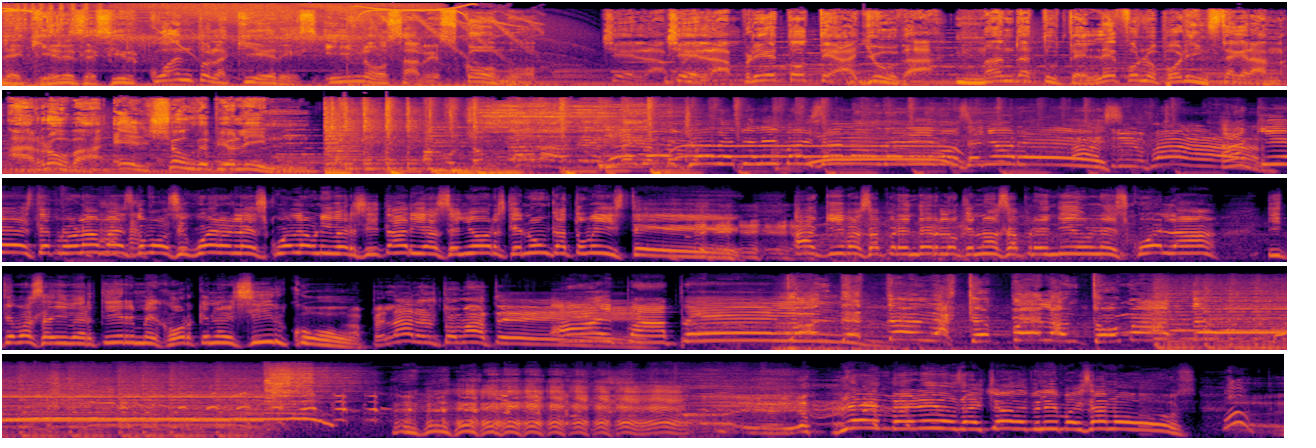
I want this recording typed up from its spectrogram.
Le quieres decir cuánto la quieres y no sabes cómo. Chela, Chela Prieto te ayuda. Manda tu teléfono por Instagram, arroba el show de violín. Llegó el show de Piolín Paisano, venimos, señores. Como si fuera la escuela universitaria, señores, que nunca tuviste. Aquí vas a aprender lo que no has aprendido en la escuela y te vas a divertir mejor que en el circo. ¡A pelar el tomate! ¡Ay, papel! ¿Dónde están las que pelan tomate? Bienvenidos al show de Felipe Paisanos.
